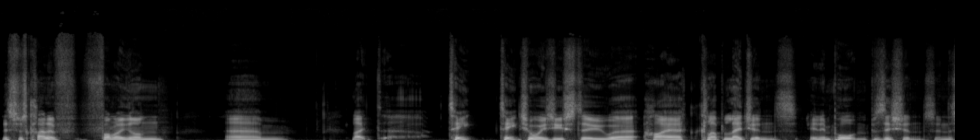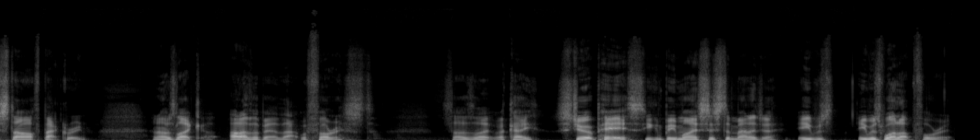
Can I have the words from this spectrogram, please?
this was kind of following on, um, like uh, Te- Teach always used to uh, hire club legends in important positions in the staff backroom, and I was like, I'll have a bit of that with Forest. So I was like, okay, Stuart Pearce, you can be my assistant manager. He was he was well up for it.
